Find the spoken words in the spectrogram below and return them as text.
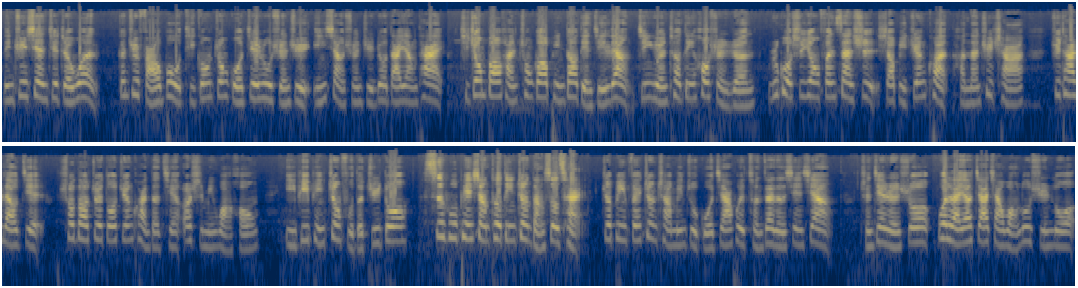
林俊宪接着问。根据法务部提供中国介入选举、影响选举六大样态，其中包含冲高频道点击量、金援特定候选人。如果是用分散式小笔捐款，很难去查。据他了解，收到最多捐款的前二十名网红，以批评政府的居多，似乎偏向特定政党色彩。这并非正常民主国家会存在的现象。陈建仁说，未来要加强网络巡逻，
